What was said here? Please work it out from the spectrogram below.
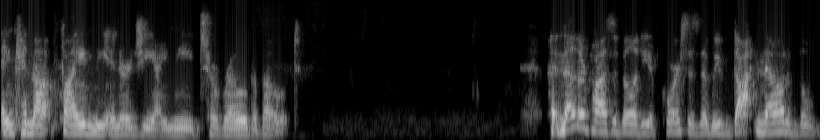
and cannot find the energy I need to row the boat. Another possibility, of course, is that we've gotten out of the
